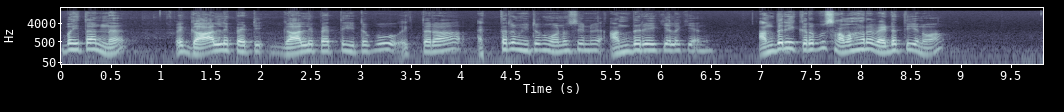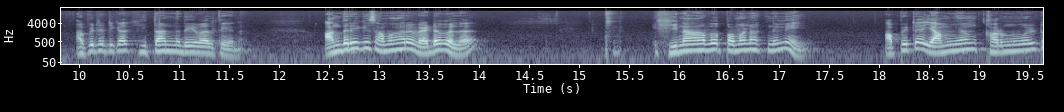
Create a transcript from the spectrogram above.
ඔබ හිතන්න ඔය ගාල්ලේ පැටි ගාල්ලේ පැත්තේ හිටපු එක්තරා ඇත්තටම හිටපු මිනිස්සුන් ඔය අන්දරේ කියලා කියන්නේ. අන්දරේ කරපු සමහර වැඩ තියෙනවා අපිට ටිකක් හිතන්න දේවල් තියෙන. අන්දරේගේ සමහර වැඩවල හිනාව පමණක් නෙමෙයි අපිට යම් යම් කරුණු වලට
